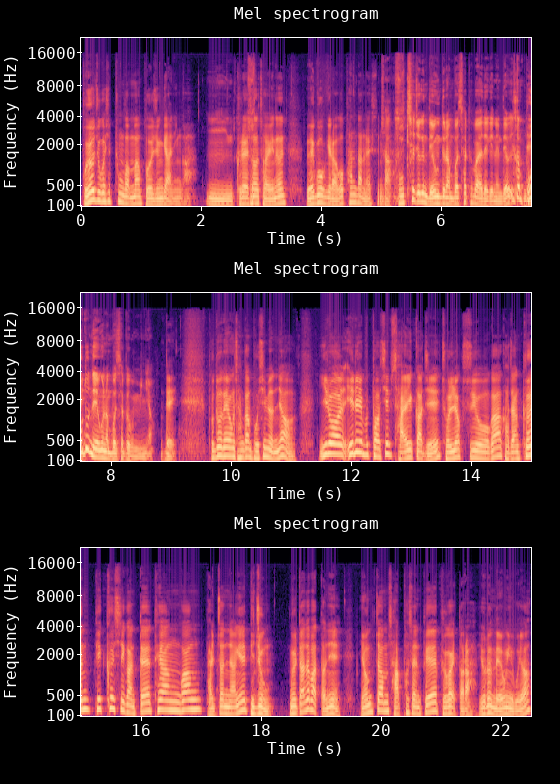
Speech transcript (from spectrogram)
보여주고 싶은 것만 보여준 게 아닌가. 음, 그래서 저희는 왜곡이라고 판단을 했습니다. 자, 구체적인 내용들을 한번 살펴봐야 되겠는데요. 일단 네. 보도 네. 내용을 한번 살펴보면요. 네. 보도 내용 잠깐 보시면요. 1월 1일부터 14일까지 전력 수요가 가장 큰 피크 시간대 태양광 발전량의 비중을 따져봤더니 0.4%에 불과했더라. 이런 내용이고요.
